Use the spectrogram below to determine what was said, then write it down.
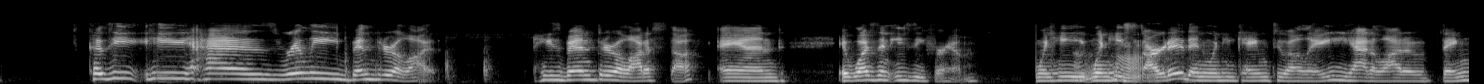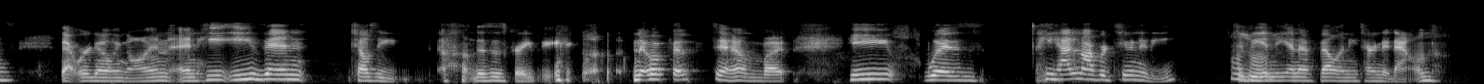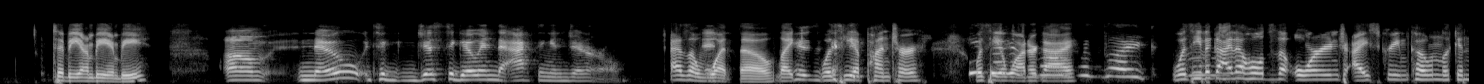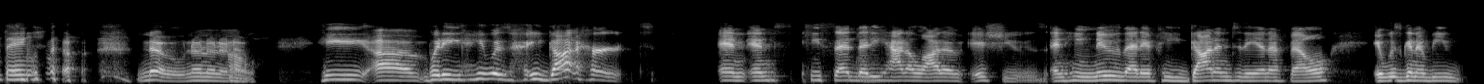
because he he has really been through a lot. He's been through a lot of stuff, and it wasn't easy for him when he when he Ah. started and when he came to LA. He had a lot of things that were going on, and he even Chelsea. This is crazy. no offense to him, but he was he had an opportunity to be Mhm. in the NFL and he turned it down. to be on B and B. Um, no, to just to go into acting in general. As a And what though? Like, his- was he a punter? Was he a water guy? Was like, Was he the guy that holds the orange ice cream cone looking thing? no, no, no, no, no. Oh. He, um, but he he was he got hurt, and and he said that he had a lot of issues, and he knew that if he got into the NFL, it was gonna be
